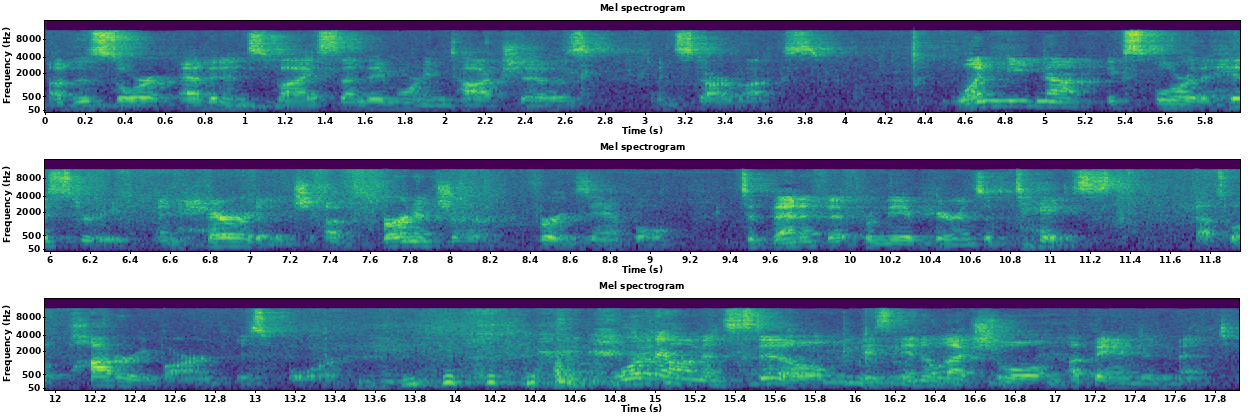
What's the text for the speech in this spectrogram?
of the sort evidenced by Sunday morning talk shows and Starbucks. One need not explore the history and heritage of furniture, for example, to benefit from the appearance of taste. That's what Pottery Barn is for. More common still is intellectual abandonment.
